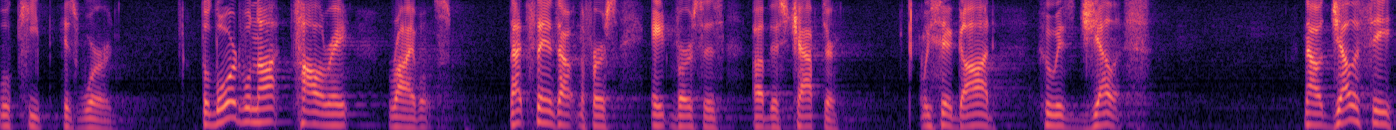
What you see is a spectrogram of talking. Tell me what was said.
will keep his word. The Lord will not tolerate rivals. That stands out in the first eight verses of this chapter. We see a God who is jealous. Now, jealousy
